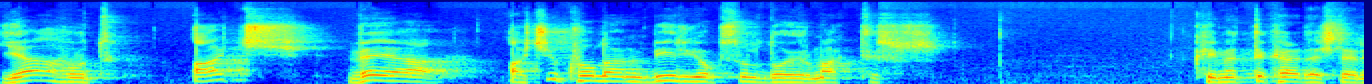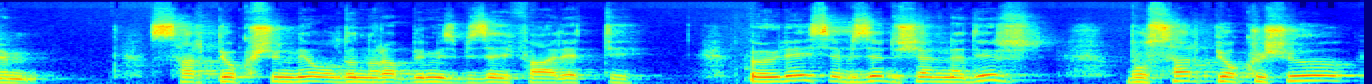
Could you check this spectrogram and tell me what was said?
yahut aç veya açık olan bir yoksul doyurmaktır. Kıymetli kardeşlerim, sarp yokuşun ne olduğunu Rabbimiz bize ifade etti. Öyleyse bize düşen nedir? Bu sarp yokuşu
